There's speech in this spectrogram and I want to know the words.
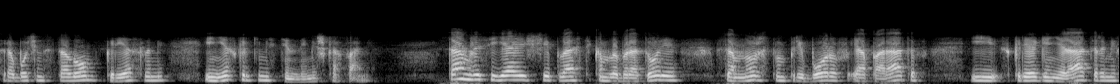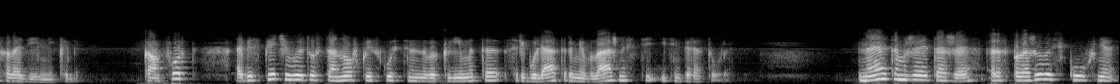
с рабочим столом, креслами и несколькими стенными шкафами. Там же сияющая пластиком лаборатория со множеством приборов и аппаратов и с криогенераторами-холодильниками. Комфорт обеспечивает установка искусственного климата с регуляторами влажности и температуры. На этом же этаже расположилась кухня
